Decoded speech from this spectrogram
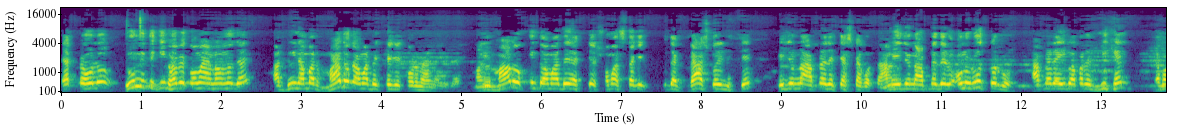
একটা হলো, দুর্নীতি কীভাবে কমায় আনানো যায়, আর দুই নাম্বার, মাদক আমাদের থেকে কমে আনানো যায়। মানে মাদক কিন্তু আমাদের একটা সমাজটাকে গ্রাস করে নিচ্ছে। এই জন্য আপনাদের চেষ্টা করতে। আমি এই জন্য আপনাদের অনুরোধ করব, আপনারা এই ব্যাপারে লিখেন এবং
